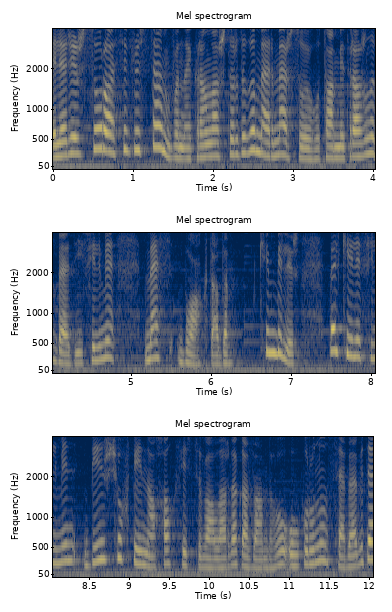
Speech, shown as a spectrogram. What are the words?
Elə rejissor Asif Rüstəmovun ekranlaşdırdığı Mərmər soyuğu tam metrajlı bədii filmi məhz bu haqdadır. Kim bilir, bəlkə elə filmin bir çox beynəlxalq festivallarda qazandığı uğurunun səbəbi də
